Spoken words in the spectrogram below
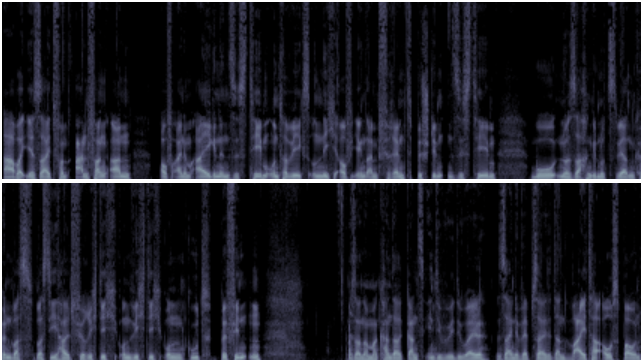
aber ihr seid von Anfang an auf einem eigenen System unterwegs und nicht auf irgendeinem fremdbestimmten System, wo nur Sachen genutzt werden können, was, was die halt für richtig und wichtig und gut befinden sondern man kann da ganz individuell seine Webseite dann weiter ausbauen,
